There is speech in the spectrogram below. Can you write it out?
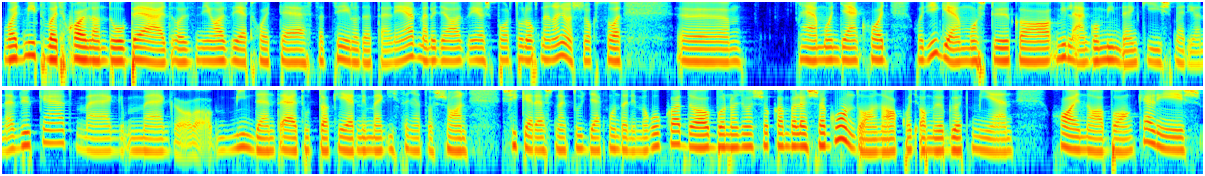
vagy mit vagy hajlandó beáldozni azért, hogy te ezt a célodat elérd, mert ugye az élsportolóknál nagyon sokszor ö, elmondják, hogy, hogy igen, most ők a világon mindenki ismeri a nevüket, meg, meg mindent el tudtak érni, meg iszonyatosan sikeresnek tudják mondani magukat, de abban nagyon sokan bele se gondolnak, hogy a mögött milyen hajnalban kelés,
